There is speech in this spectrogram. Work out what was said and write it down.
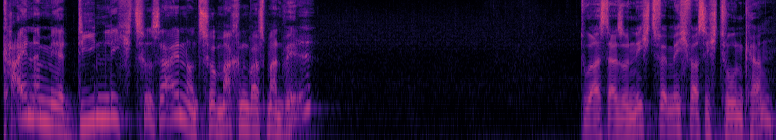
Keinem mehr dienlich zu sein und zu machen, was man will? Du hast also nichts für mich, was ich tun kann?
